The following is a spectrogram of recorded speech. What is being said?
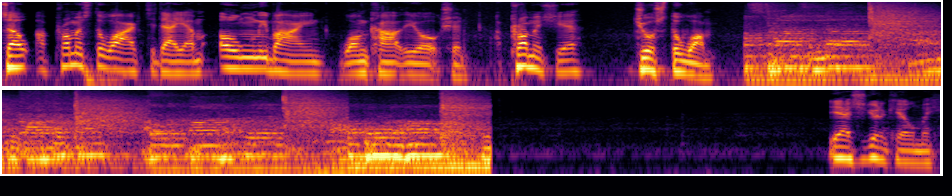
So I promised the wife today I'm only buying one car at the auction. I promise you, just the one. Yeah, she's gonna kill me.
